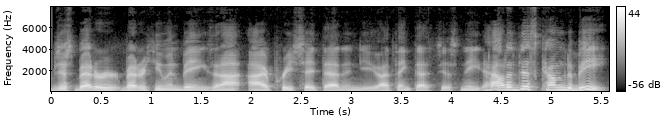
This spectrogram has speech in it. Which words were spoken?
just better better human beings. And I, I appreciate that in you. I think that's just neat. How did this come to be?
